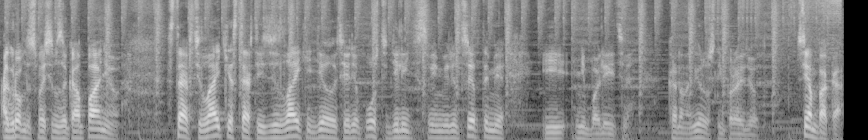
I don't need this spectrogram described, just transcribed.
Огромное спасибо за компанию. Ставьте лайки, ставьте дизлайки, делайте репосты, делитесь своими рецептами и не болейте. Коронавирус не пройдет. Всем пока!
